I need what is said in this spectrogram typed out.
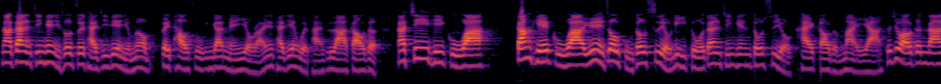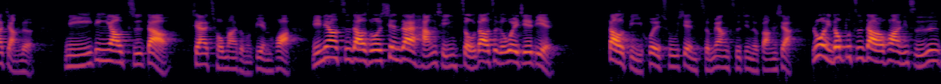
那当然，今天你说追台积电有没有被套住？应该没有啦，因为台积电尾盘是拉高的。那记忆体股啊、钢铁股啊、元宇宙股都是有利多，但是今天都是有开高的卖压。这就我要跟大家讲的，你一定要知道现在筹码怎么变化，你一定要知道说现在行情走到这个位阶点，到底会出现怎么样资金的方向。如果你都不知道的话，你只是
